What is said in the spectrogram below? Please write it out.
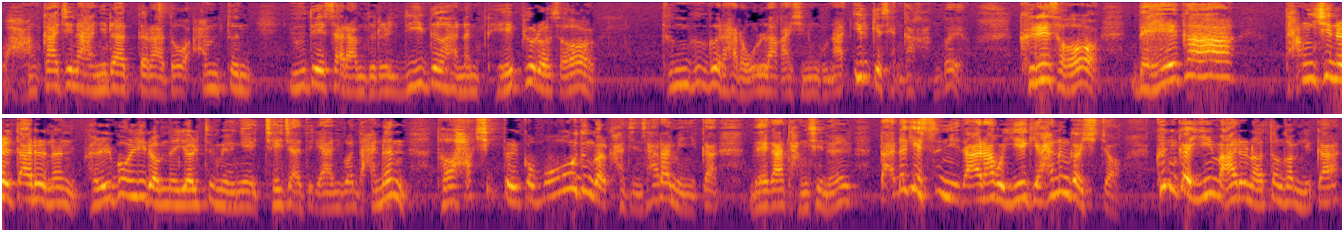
왕까지는 아니라더라도 아무튼 유대 사람들을 리드하는 대표로서 등극을 하러 올라가시는구나 이렇게 생각한 거예요. 그래서 내가 당신을 따르는 별 볼 일 없는 12명의 제자들이 아니고 나는 더 학식도 있고 모든 걸 가진 사람이니까 내가 당신을 따르겠습니다 라고 얘기하는 것이죠. 그러니까 이 말은 어떤 겁니까?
